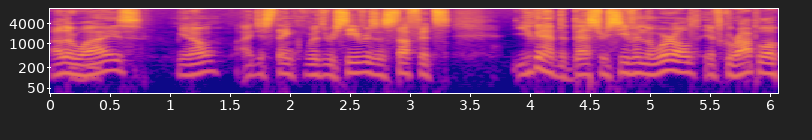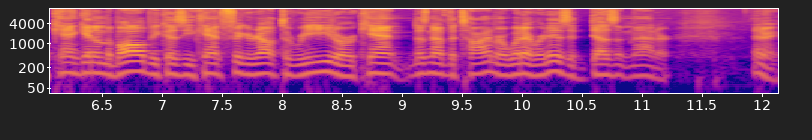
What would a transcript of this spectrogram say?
Otherwise, you know, I just think with receivers and stuff, it's you can have the best receiver in the world. If Garoppolo can't get on the ball because he can't figure out to read or can't doesn't have the time or whatever it is, it doesn't matter. Anyway,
